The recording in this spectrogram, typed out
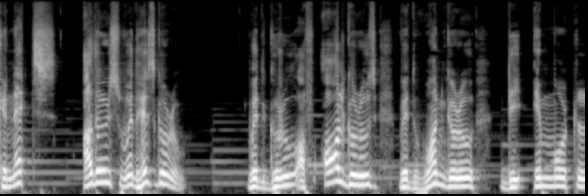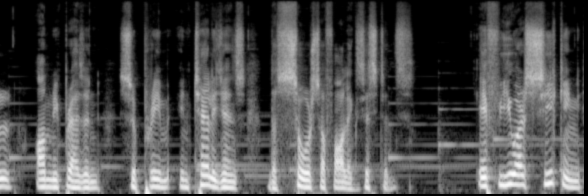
connects others with his guru, with guru of all gurus, with one guru, the immortal, omnipresent, supreme intelligence, the source of all existence. If you are seeking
